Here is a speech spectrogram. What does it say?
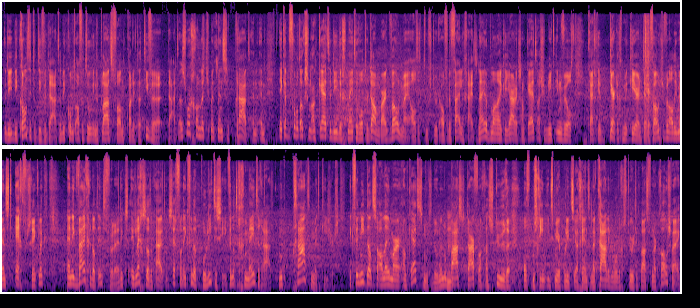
die, die, kwantitatieve data, die komt af en toe in de plaats van kwalitatieve data. Zorg gewoon dat je met mensen praat. En, en ik heb bijvoorbeeld ook zo'n enquête die de gemeente Rotterdam, waar ik woon, mij altijd toestuurt over de veiligheid. Het is een hele belangrijke jaarlijkse enquête. Als je hem niet invult, krijg je 30 keer een telefoontje van al die mensen. Het is echt verschrikkelijk. En ik weiger dat in te vullen. En ik, ik leg ze dat ook uit. Ik zeg van, ik vind dat politici, ik vind dat de gemeenteraad moet praten met kiezers. Ik vind niet dat ze alleen maar enquêtes moeten doen en op hm. basis daarvan gaan sturen of misschien iets meer politieagenten naar Kralingen worden gestuurd in plaats van naar Krooswijk.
